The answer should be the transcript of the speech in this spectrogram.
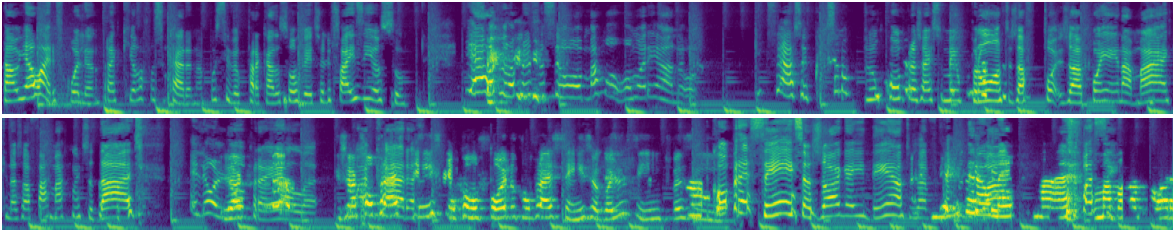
tal. E a Lari ficou olhando pra aquilo, ela falou assim, cara, não é possível que pra cada sorvete ele faz isso. E ela virou pra ele e falou assim, ô, ô Moreno, o que, que você acha? Por que você não, não compra já isso meio pronto, já, põe- já põe aí na máquina, já faz má quantidade? Ele olhou Já- pra ela, Já uma compra cara- a essência, como foi, não compra a essência, coisa assim. Tipo assim. compra essência, joga aí dentro, já fica tudo igual. Literalmente, uma, Tipo assim, uma bola fora,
